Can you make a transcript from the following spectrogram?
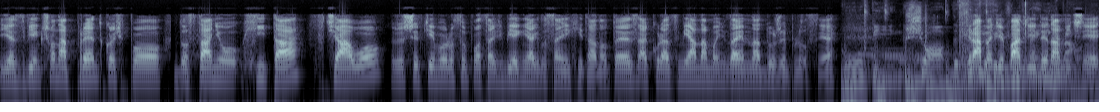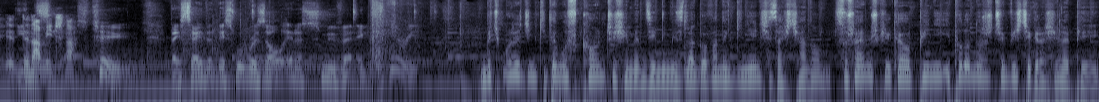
jest zwiększona prędkość po dostaniu hita w ciało, że szybciej po prostu postać biegnie jak dostanie hita. No to jest akurat zmiana moim zdaniem na duży plus, nie? or being shot, the Gra będzie bardziej dynamicznie- dynamiczna. CS2. They say that this will result in a smoother experience. Być może dzięki temu skończy się m.in. zlagowane ginięcie za ścianą. Słyszałem już kilka opinii i podobno rzeczywiście gra się lepiej.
